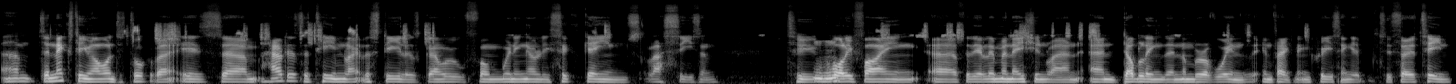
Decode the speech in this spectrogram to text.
Um, the next team I want to talk about is um, how does a team like the Steelers go from winning only six games last season to mm-hmm. qualifying uh, for the elimination round and doubling the number of wins, in fact, increasing it to 13?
